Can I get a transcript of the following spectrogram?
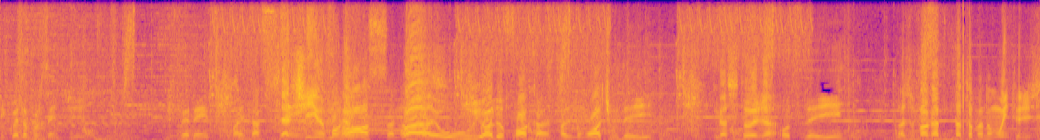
50% de diferença, 40 100. Certinho, morreu. Nossa, não morreu. Ui, olha o Foca fazendo um ótimo DI, Gastou já. outro DI. Mas o Falco tá tomando muito disso.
